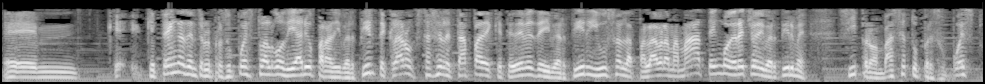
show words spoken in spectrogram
Em, que, tengas dentro del presupuesto algo diario para divertirte. Claro que estás en la etapa de que te debes de divertir y usas la palabra mamá, tengo derecho a divertirme. Sí, pero en base a tu presupuesto.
